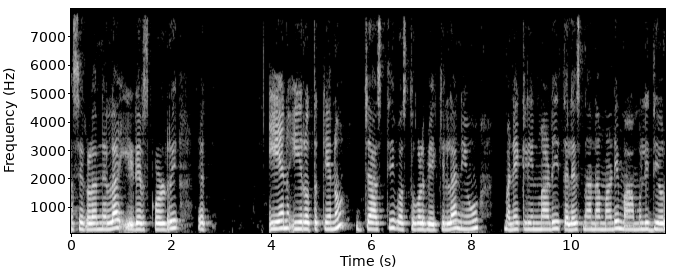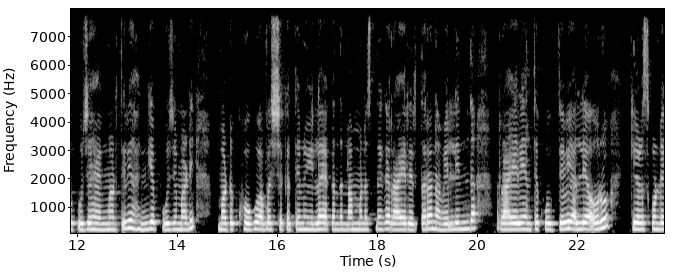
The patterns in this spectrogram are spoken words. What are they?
ಆಸೆಗಳನ್ನೆಲ್ಲ ಈಡೇರಿಸ್ಕೊಳ್ರಿ. ಏನು ಈ ವ್ರತಕ್ಕೇನು ಜಾಸ್ತಿ ವಸ್ತುಗಳು ಬೇಕಿಲ್ಲ. ನೀವು ಮನೆ ಕ್ಲೀನ್ ಮಾಡಿ, ತಲೆ ಸ್ನಾನ ಮಾಡಿ, ಮಾಮೂಲಿ ದೇವ್ರ ಪೂಜೆ ಹೆಂಗೆ ಮಾಡ್ತೀರಿ ಹಾಗೆ ಪೂಜೆ ಮಾಡಿ ಮಠಕ್ಕೆ ಹೋಗೋ ಅವಶ್ಯಕತೆನೂ ಇಲ್ಲ. ಯಾಕಂದ್ರೆ ನಮ್ಮ ಮನಸ್ನಾಗ ರಾಯರು ಇರ್ತಾರೆ. ನಾವು ಎಲ್ಲಿಂದ ರಾಯರೇ ಅಂತ ಕೂಗ್ತೀವಿ, ಅಲ್ಲಿ ಅವರು ಕೇಳಿಸ್ಕೊಂಡೇ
